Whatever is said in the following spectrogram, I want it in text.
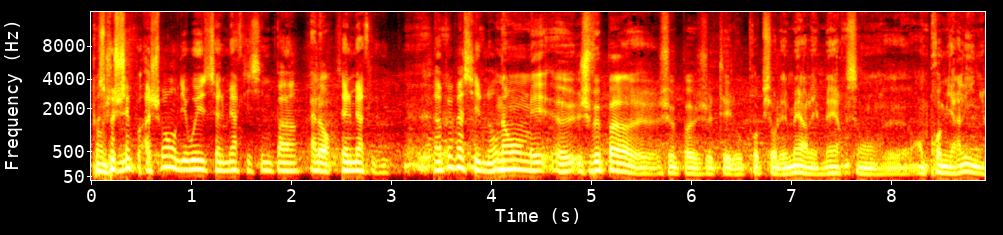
Parce que chaque, à chaque fois, on dit oui, c'est le maire qui signe pas. alors C'est le maire qui. C'est un peu facile, non? Non, mais euh, je veux pas, euh, je veux pas jeter l'opprobre sur les maires. Les maires sont euh, en première ligne,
